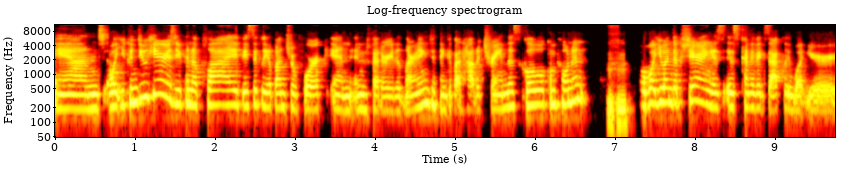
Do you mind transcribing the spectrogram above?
And what you can do here is you can apply basically a bunch of work in, in federated learning to think about how to train this global component. Mm-hmm. But what you end up sharing is, is kind of exactly what you're,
